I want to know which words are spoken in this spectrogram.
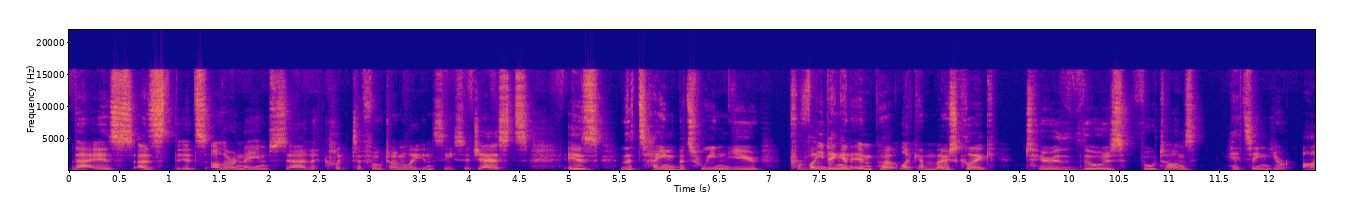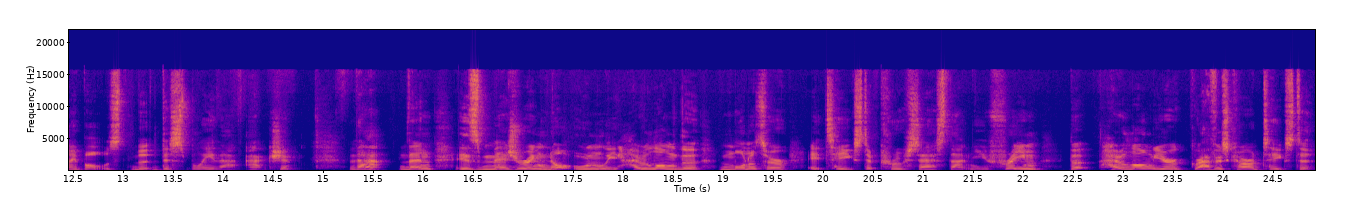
That is, as its other names, uh, the click to photon latency suggests, is the time between you providing an input, like a mouse click, to those photons hitting your eyeballs that display that action. That, then, is measuring not only how long the monitor it takes to process that new frame, but how long your graphics card takes to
